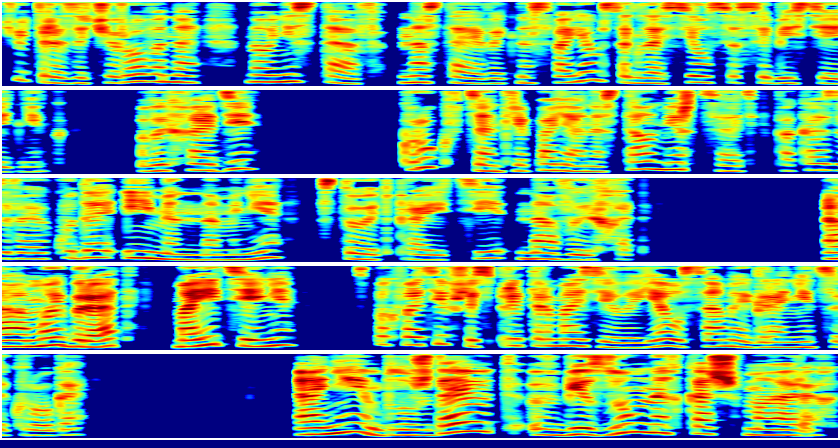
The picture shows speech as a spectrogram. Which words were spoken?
Чуть разочарованно, но не став настаивать на своем, согласился собеседник. «Выходи». Круг в центре поляны стал мерцать, показывая, куда именно мне стоит пройти на выход. «А мой брат, мои тени», спохватившись, притормозила я у самой границы круга. Они блуждают в безумных кошмарах,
